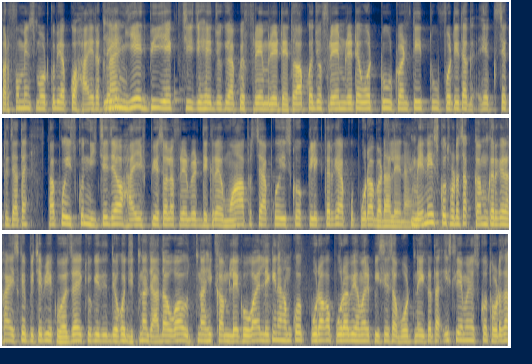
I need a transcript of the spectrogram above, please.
परफॉर्मेंस मोड को भी आपको हाई रखना है। ये भी एक चीज़ है जो कि आपके फ्रेम रेट है। तो आपका जो फ्रेम रेट है वो टू ट्वेंटी टू फोर्टी तक एक्सेक्ट जाता है। तो आपको इसको नीचे जो हाई एफपीएस वाला फ्रेम रेट दिख रहा है। वहाँ से आपको इसको क्लिक करके आपको पूरा बढ़ा लेना है। मैंने इसको थोड़ा सा कम करके रखा इसके पीछे भी एक वजह है क्योंकि देखो जितना ज़्यादा होगा उतना ही कम लेक होगा। लेकिन हमको पूरा का पूरा भी हमारे पीसी सपोर्ट नहीं करता इसलिए मैंने इसको थोड़ा सा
